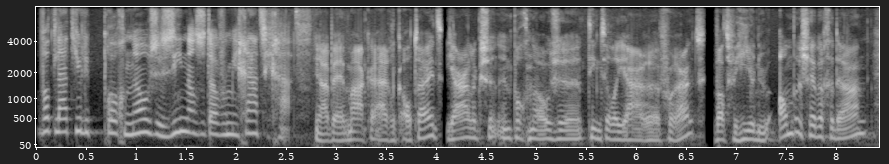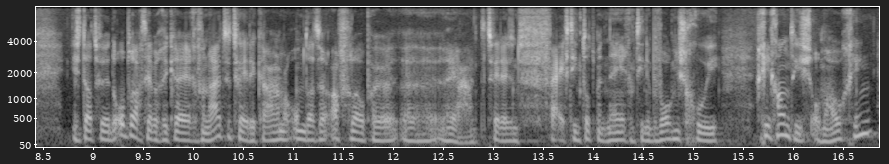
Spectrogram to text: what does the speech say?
Wat laat jullie prognose zien als het over migratie gaat? Ja, wij maken eigenlijk altijd jaarlijks een, prognose tientallen jaren vooruit. Wat we hier nu anders hebben gedaan, is dat we de opdracht hebben gekregen vanuit de Tweede Kamer, omdat er afgelopen uh, ja, 2015 tot met 19 de bevolkingsgroei gigantisch omhoog ging.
